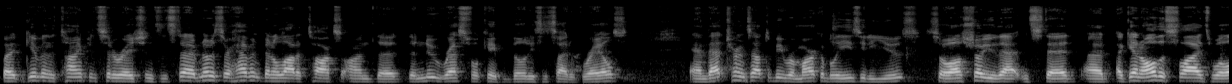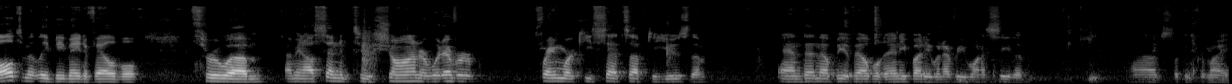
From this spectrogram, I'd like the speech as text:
But given the time considerations, instead I've noticed there haven't been a lot of talks on the, the new RESTful capabilities inside of Grails. And that turns out to be remarkably easy to use. So I'll show you that instead. Uh, again, all the slides will ultimately be made available through, um, I mean, I'll send them to Sean or whatever framework he sets up to use them. And then they'll be available to anybody whenever you want to see them. Uh, just looking for my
